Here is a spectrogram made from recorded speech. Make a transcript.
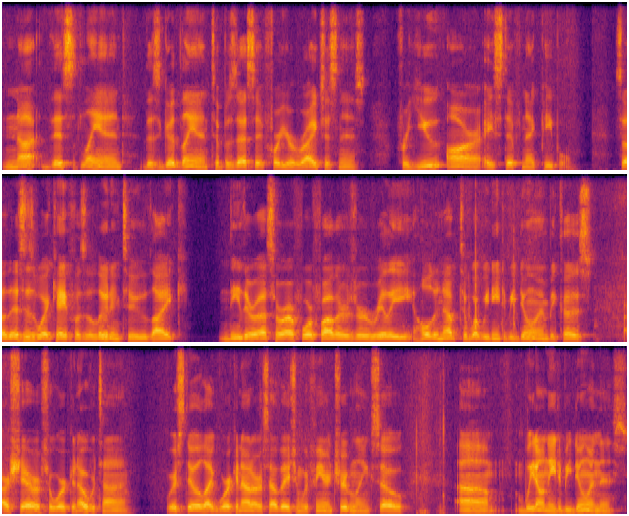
not this land, this good land, to possess it for your righteousness, for you are a stiff necked people. So, this is what Kepha was alluding to. Like, neither us or our forefathers are really holding up to what we need to be doing because our sheriffs are working overtime. We're still like working out our salvation with fear and trembling. So um, we don't need to be doing this.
